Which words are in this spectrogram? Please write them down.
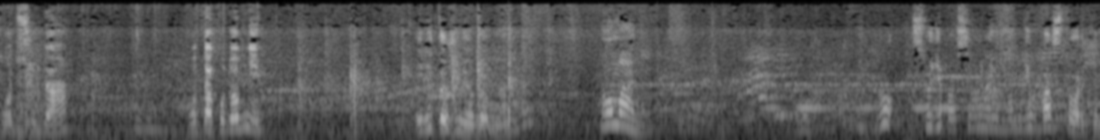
вот сюда. Вот так удобней? Или тоже неудобно? Нормально. Ну, судя по всему, не, в- не в восторге.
